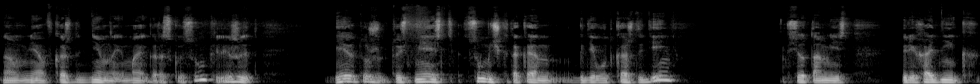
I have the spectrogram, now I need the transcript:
она у меня в каждодневной моей городской сумке лежит. Я ее тоже, то есть у меня есть сумочка такая, где вот каждый день все там есть переходник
